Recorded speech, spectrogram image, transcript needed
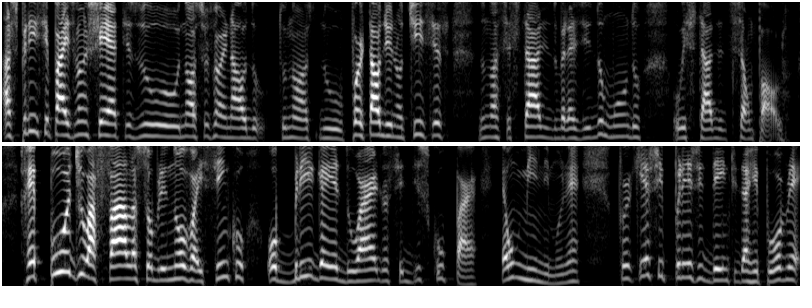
as principais manchetes do nosso jornal, do, do, nosso, do portal de notícias do nosso estado, do Brasil e do mundo, o estado de São Paulo. Repúdio à fala sobre novo AI-5 obriga Eduardo a se desculpar. É o mínimo, né? Porque esse presidente da República,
